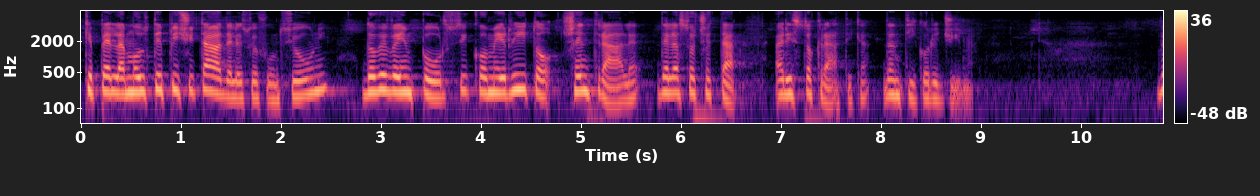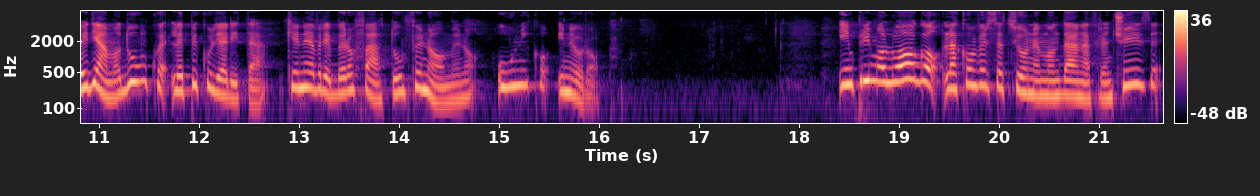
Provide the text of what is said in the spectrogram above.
che per la molteplicità delle sue funzioni doveva imporsi come il rito centrale della società aristocratica d'antico regime. Vediamo dunque le peculiarità che ne avrebbero fatto un fenomeno unico in Europa. In primo luogo, la conversazione mondana francese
